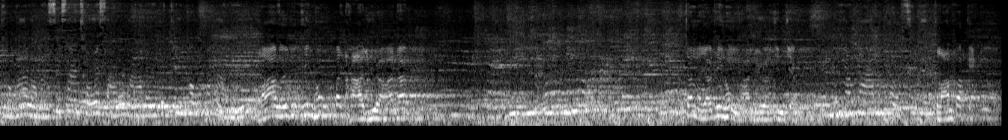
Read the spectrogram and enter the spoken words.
同阿罗文先生唱一首《瓦里的天空不下雨》。瓦里的天空不下雨啊，得？真系有天空唔下雨，你知唔知啊？有咁南北极。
